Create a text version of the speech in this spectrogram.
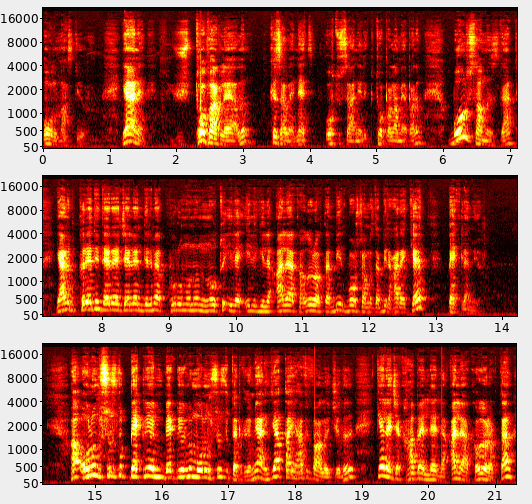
olmaz diyorum. Yani toparlayalım. Kısa ve net 30 saniyelik bir toparlama yapalım. Borsamızda yani bu kredi derecelendirme kurumunun notu ile ilgili alakalı olarak bir borsamızda bir hareket beklemiyorum. Ha olumsuzluk bekliyorum, bekliyorum olumsuzluk da bekliyorum. Yani yatay hafif alıcılığı gelecek haberlerle alakalı olaraktan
